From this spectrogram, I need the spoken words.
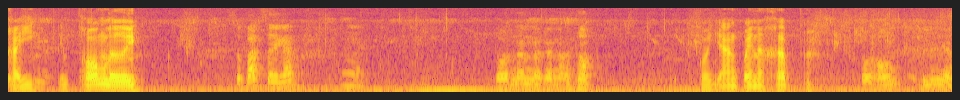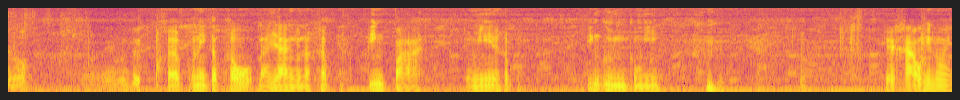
ไข่เต็มท้องเลยสะบัดใส่กันตอนนั้นนะกันนะเนาะ ก็ย่างไปนะครับตอนห้องถึงเนี่ยเนาะเอ้ยมันตึกครับวันนี้กับข้าวหลายอย่างอยู่นะครับ ปิ้งป่าก็มีนะครับ ปิ้งอึงก็มีแค่ข้าวเห็นหน่อย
